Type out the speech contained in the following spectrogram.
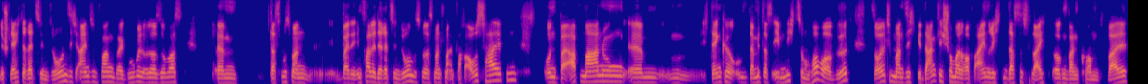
eine schlechte Rezension sich einzufangen bei Google oder sowas. Ähm, das muss man bei der, im Falle der Rezension muss man das manchmal einfach aushalten. Und bei Abmahnungen, ähm, ich denke, um, damit das eben nicht zum Horror wird, sollte man sich gedanklich schon mal darauf einrichten, dass es vielleicht irgendwann kommt, weil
